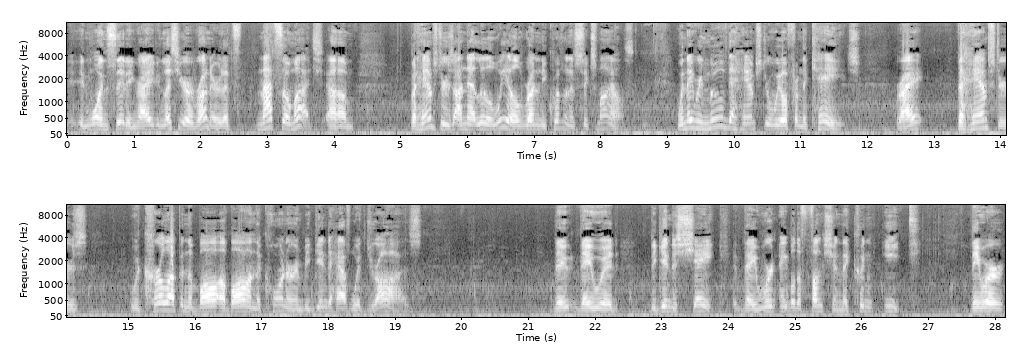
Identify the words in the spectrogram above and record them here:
In one sitting, right? Unless you're a runner, that's not so much. Um, but hamsters on that little wheel run an equivalent of six miles. When they remove the hamster wheel from the cage, right, the hamsters would curl up in the ball, a ball on the corner, and begin to have withdrawals. They they would begin to shake. They weren't able to function. They couldn't eat. They were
